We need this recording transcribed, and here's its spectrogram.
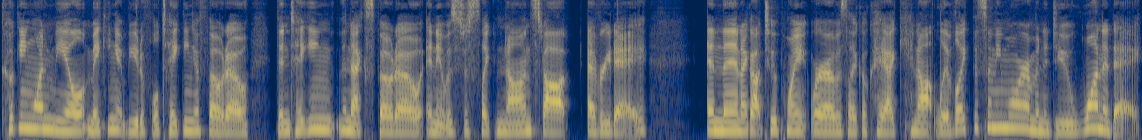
cooking one meal, making it beautiful, taking a photo, then taking the next photo. And it was just like nonstop every day. And then I got to a point where I was like, okay, I cannot live like this anymore. I'm going to do one a day.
